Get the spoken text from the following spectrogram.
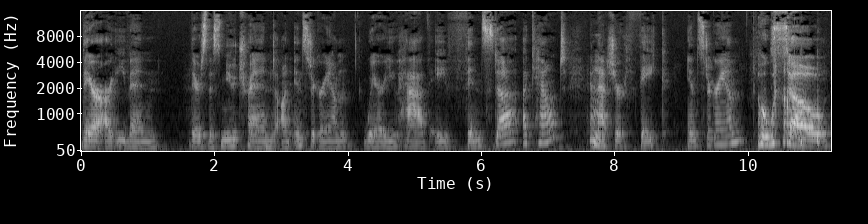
there are even there's this new trend on Instagram where you have a Finsta account, and hmm. that's your fake Instagram. Oh wow. So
